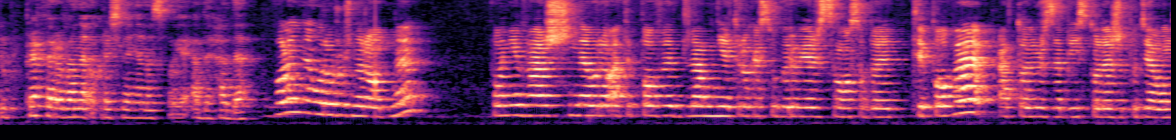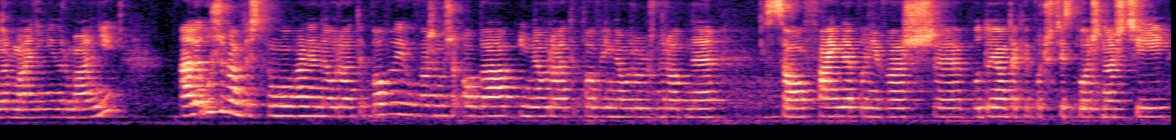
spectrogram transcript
lub preferowane określenia na swoje ADHD? Wolę neuroróżnorodny, ponieważ neuroatypowy dla mnie trochę sugeruje, że są osoby typowe, a to już za blisko leży podziału normalni, nienormalni. Ale używam też sformułowania neuroatypowy i uważam, że oba i neuroatypowy i neuroróżnorodny są fajne, ponieważ e, budują takie poczucie społeczności,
